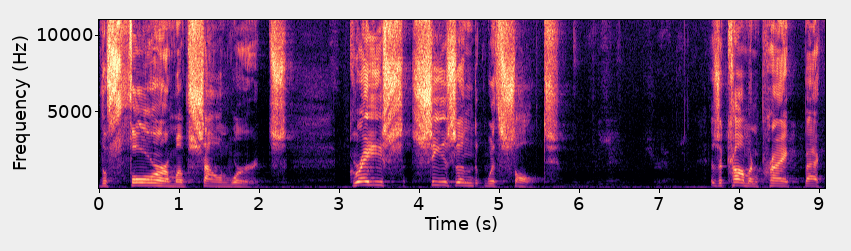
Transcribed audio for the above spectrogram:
the form of sound words. Grace seasoned with salt. Is a common prank back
